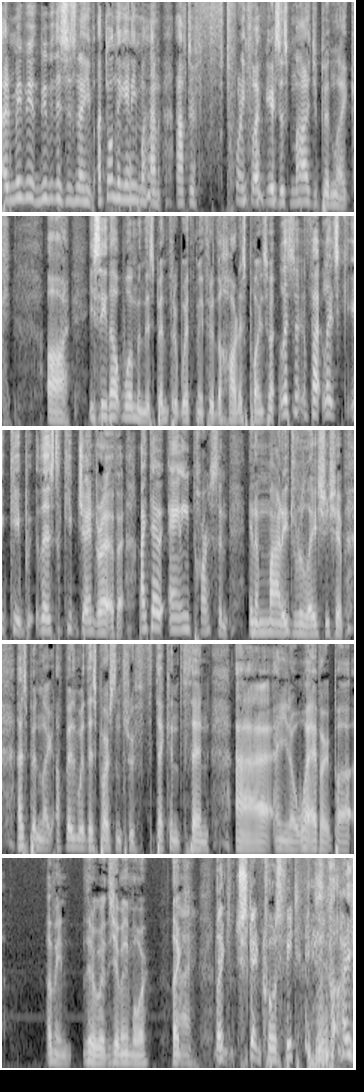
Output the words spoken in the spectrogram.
And maybe maybe this is naive. I don't think any man after twenty five years of marriage have been like, Oh, you see that woman that's been through with me through the hardest points. Let's in fact let's keep let's keep gender out of it. I doubt any person in a married relationship has been like I've been with this person through thick and thin, uh, and you know whatever. But I mean, they're with Jimmy Moore. Like, Aye. like just getting crow's feet. I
